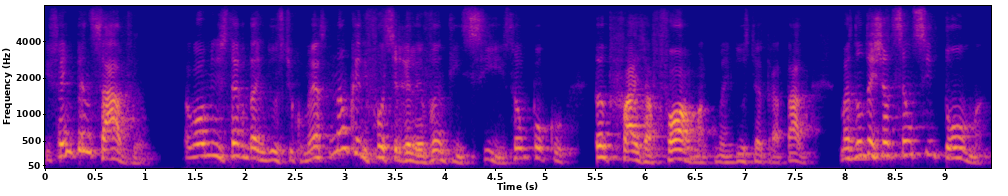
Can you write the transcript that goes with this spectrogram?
Isso é impensável. Agora, o Ministério da Indústria e Comércio, não que ele fosse relevante em si, isso é um pouco, tanto faz a forma como a indústria é tratada, mas não deixa de ser um sintoma,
